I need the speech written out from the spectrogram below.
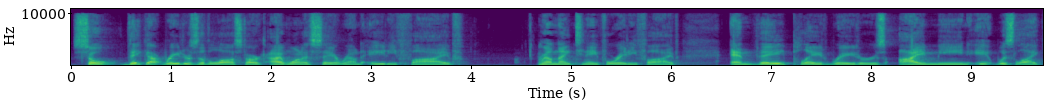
So they got Raiders of the Lost Ark, I want to say around 85, around 1984, 85. And they played Raiders. I mean, it was like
